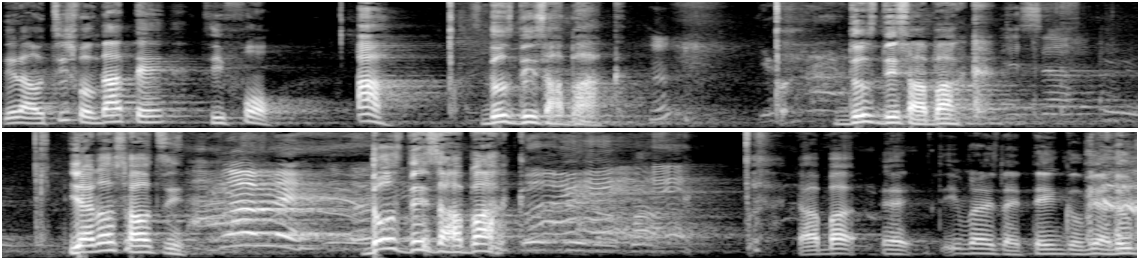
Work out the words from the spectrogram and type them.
Then I'll teach from that 10 till 4. Ah, those days are back. Those days are back. You are not shouting. Glory. Those days are back. Those days are back. Yeah, but uh, Ibrahim is like, thank God, me, I don't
